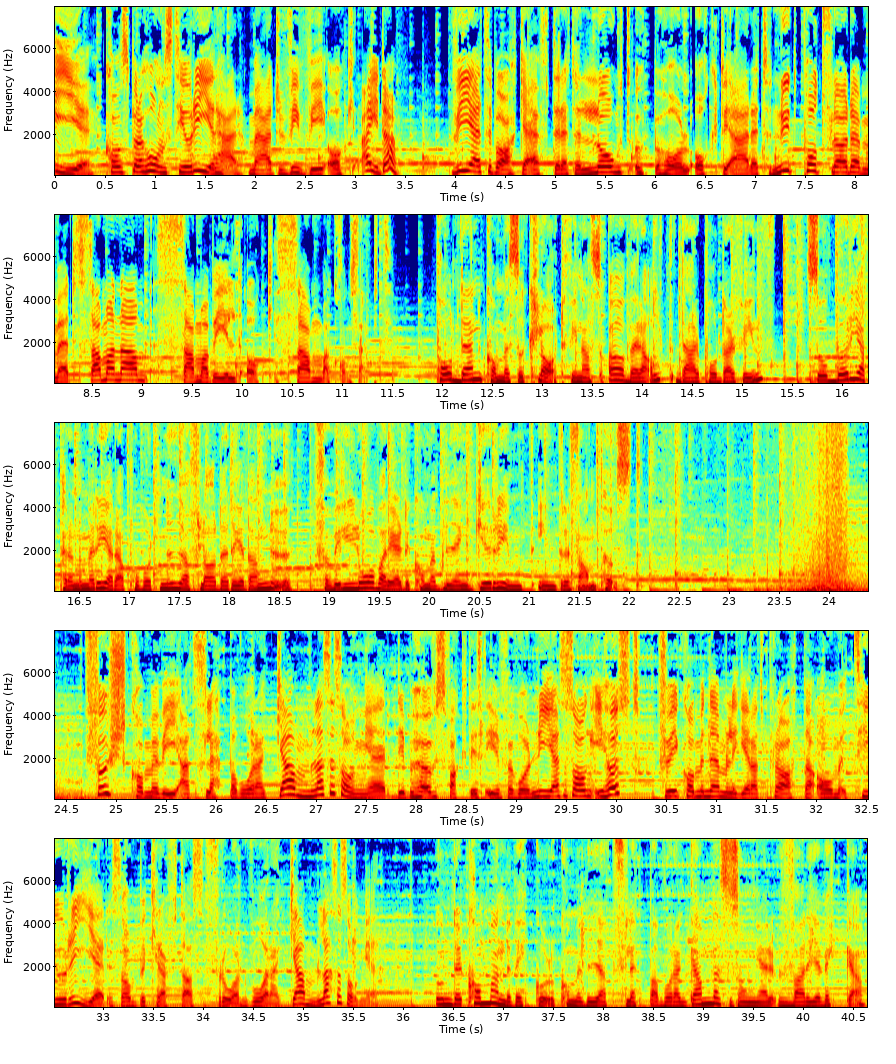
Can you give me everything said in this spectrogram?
Hej! Konspirationsteorier här med Vivi och Aida. Vi är tillbaka efter ett långt uppehåll och det är ett nytt poddflöde med samma namn, samma bild och samma koncept. Podden kommer såklart finnas överallt där poddar finns. Så börja prenumerera på vårt nya flöde redan nu. För vi lovar er det kommer bli en grymt intressant höst. Först kommer vi att släppa våra gamla säsonger. Det behövs faktiskt inför vår nya säsong i höst. För vi kommer nämligen att prata om teorier som bekräftas från våra gamla säsonger. Under kommande veckor kommer vi att släppa våra gamla säsonger varje vecka.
